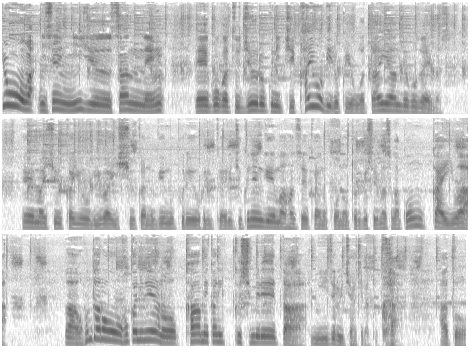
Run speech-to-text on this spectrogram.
今日は2023年えー、5月16日火曜日6曜は大安でございます、えー、毎週火曜日は1週間のゲームプレイを振り返る熟年ゲーマー反省会のコーナーをお届けしております。が今回はまあ本当あの他にねあのカーメカニックシミュレーター2018だとかあと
